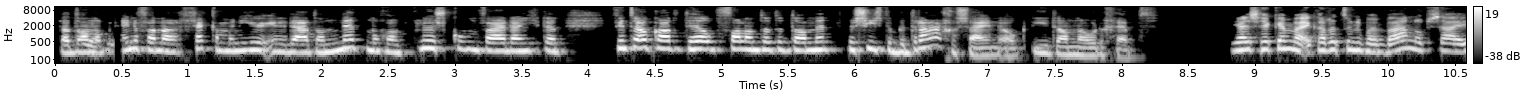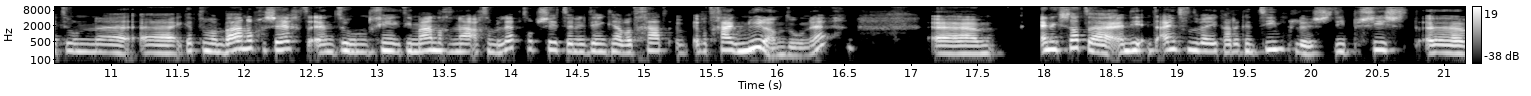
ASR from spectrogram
Dat dan op een of andere gekke manier inderdaad dan net nog een plus komt waar dan je dan... Ik vind het ook altijd heel opvallend dat het dan net precies de bedragen zijn ook die je dan nodig hebt. Ja, is herkenbaar. Ik had het toen ik mijn baan opzij. Toen, eh, eh, ik heb toen mijn baan opgezegd. En toen ging ik die maandag daarna achter mijn laptop zitten. En ik denk, ja, wat, gaat, wat ga ik nu dan doen, hè? Ehm, en ik zat daar. En die, aan het eind van de week had ik een teamklus. Die precies eh,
